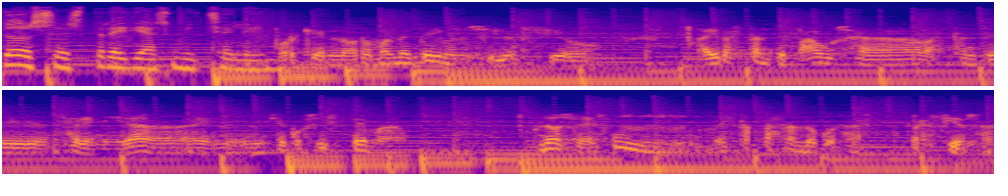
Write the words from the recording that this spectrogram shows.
dos estrellas Michelin. Porque normalmente hay un silencio, hay bastante pausa, bastante serenidad en, ese ecosistema. No sé, es un, están pasando cosas preciosas.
